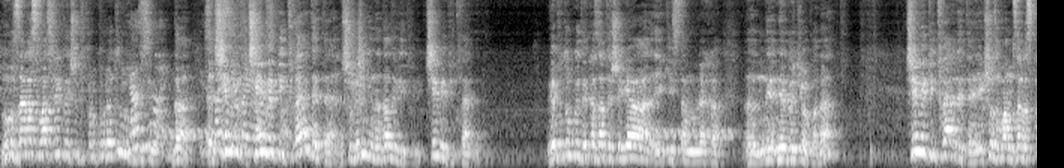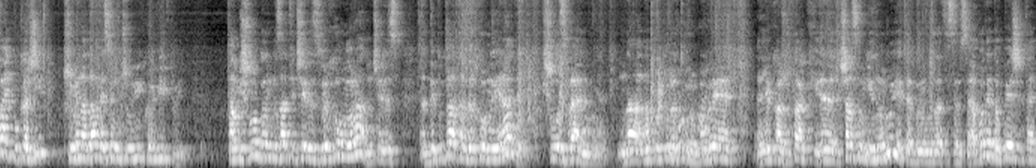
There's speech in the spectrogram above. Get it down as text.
Ну зараз вас викличуть в прокуратуру. Я знаю. Да. І Чим, спасибо, ви, я чим ви знаю. Підтвердите, що ви мені надали відповідь? Чим ви підтвердите? Ви потім будете казати, що я якийсь там ляха е, не, не дотьопа, да? Чим ви підтвердите, якщо вам зараз скажуть, покажіть, що ви надали цьому чоловікові відповідь. Там йшло, будемо казати, через Верховну Раду, через депутата Верховної Ради йшло звернення на, на прокуратуру, бо ви, е, я кажу, так е, часом ігноруєте, будемо казати це все, або не допишете,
